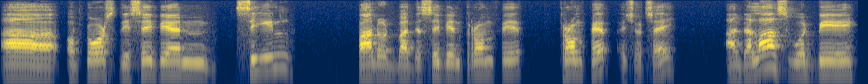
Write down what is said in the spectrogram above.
uh, of course, the seven seal, followed by the seven trumpet, trumpet, I should say. And the last would be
